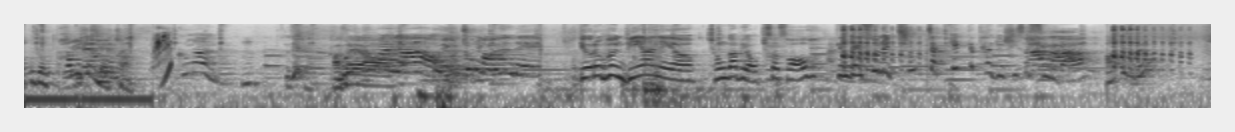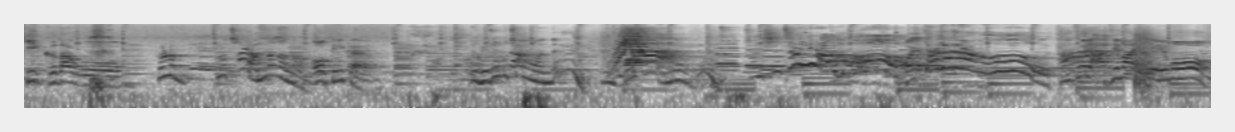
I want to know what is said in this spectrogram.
넣고 좀 파도 좀 넣자. 그만. 가세요. 야, 엄청 많은데. 여러분 미안해요. 정갑이 없어서. 근데 손을 진짜 깨끗하게 씻었습니다. 키 크다고. 별로 별로 차이 안 나잖아. 어 그니까요. 요 정도 차이 나는데? 정신 차리라고. 많이 짜잖아요. 단소리 하지 마 이게 이모.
